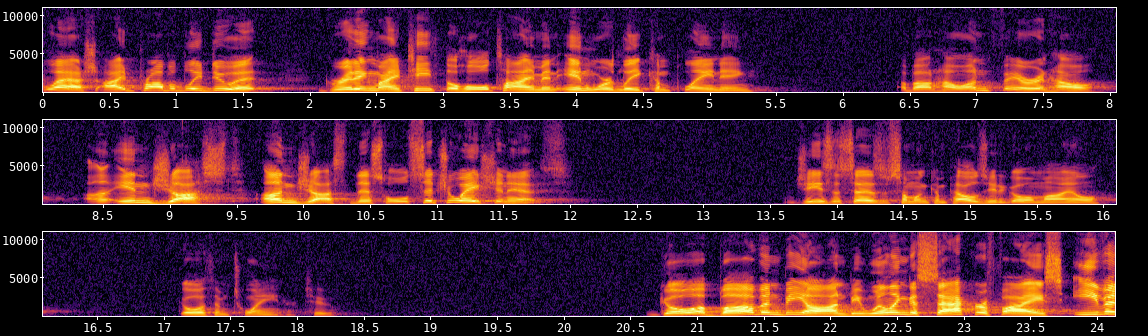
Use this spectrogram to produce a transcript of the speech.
flesh, I'd probably do it gritting my teeth the whole time and inwardly complaining about how unfair and how uh, unjust unjust this whole situation is. Jesus says if someone compels you to go a mile, go with them twain or two. Go above and beyond, be willing to sacrifice, even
